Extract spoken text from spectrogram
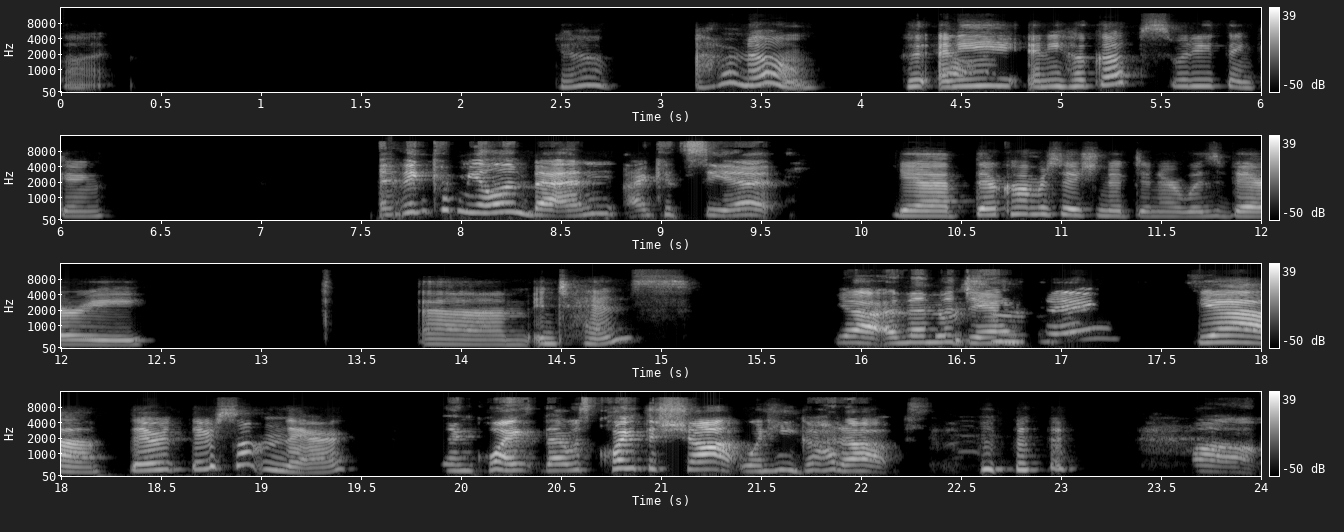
But yeah, I don't know. Who- Any any hookups? What are you thinking? I think Camille and Ben, I could see it. Yeah, their conversation at dinner was very um intense. Yeah, and then There the some- dancing, Yeah, there there's something there. and quite that was quite the shot when he got up. Um,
